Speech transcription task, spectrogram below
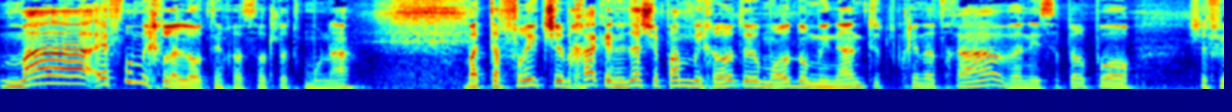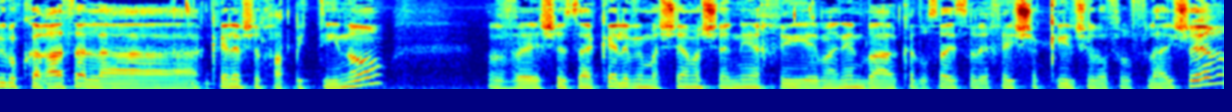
מה, איפה מכללות נכנסות לתמונה? בתפריט שלך, כי אני יודע שפעם מכללות היו מאוד דומיננטיות מבחינתך, ואני אספר פה שאפילו קראת לכלב שלך פיטינו. ושזה הכלב עם השם השני הכי מעניין בכדורסל הישראלי אחרי שקיל של עופר פליישר.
